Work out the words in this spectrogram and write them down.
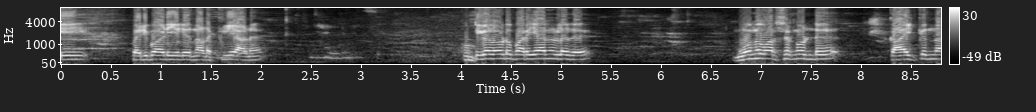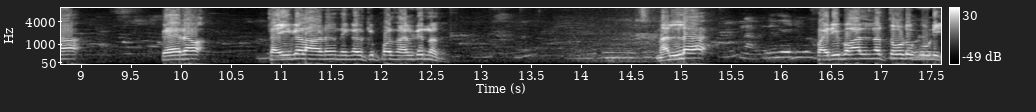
ഈ പരിപാടിയിൽ നടക്കുകയാണ്. കുട്ടികളോട് പറയാനുള്ളത് മൂന്ന് വർഷം കൊണ്ട് കായ്ക്കുന്ന പേര തൈകളാണ് നിങ്ങൾക്കിപ്പോൾ നൽകുന്നത്. നല്ല പരിപാലനത്തോടു കൂടി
